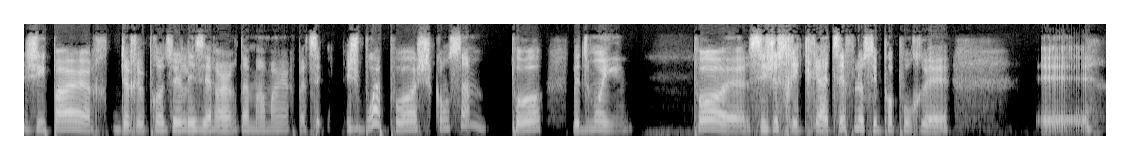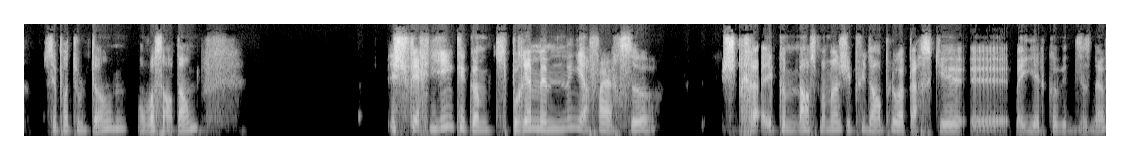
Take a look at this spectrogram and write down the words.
j'ai peur de reproduire les erreurs de ma mère. Je bois pas, je consomme pas, mais du moins, pas. Euh, c'est juste récréatif, là. C'est pas pour. Euh, euh, c'est pas tout le temps, on va s'entendre. Je fais rien que comme qui pourrait m'amener à faire ça. Je comme en ce moment, j'ai plus d'emploi parce que ben, il y a le COVID-19.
